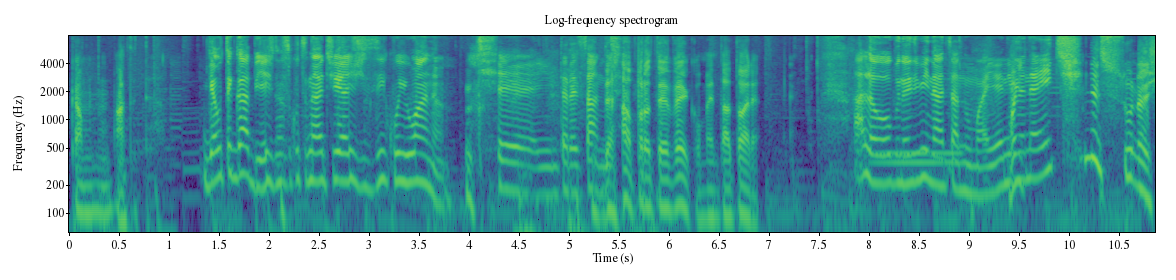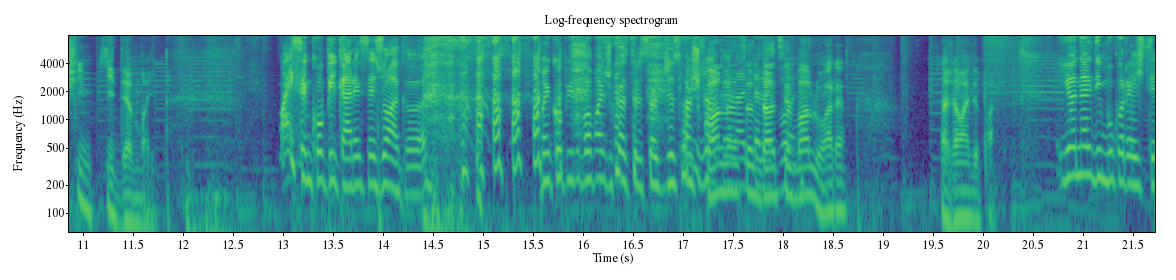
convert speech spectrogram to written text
cam atât. Ia uite, Gabi, ești născut în aceeași zi cu Ioana. Ce interesant. De la ProTV, comentatoarea. Alo, bună dimineața, nu mai e nimeni Măi, aici? Cine sună și închide, măi? Mai sunt copii care se joacă. Măi, copii, nu vă mai jucați, trebuie să ajungeți la Joacă școală, la să dați telefon. evaluarea. Și așa mai departe. Ionel din București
